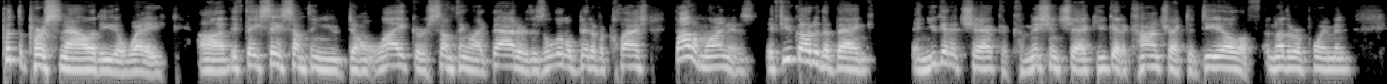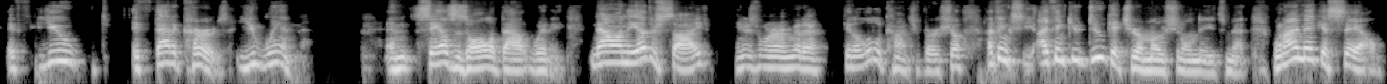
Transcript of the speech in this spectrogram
put the personality away uh, if they say something you don't like or something like that, or there's a little bit of a clash, bottom line is if you go to the bank and you get a check, a commission check, you get a contract, a deal, another appointment, if you, if that occurs, you win. And sales is all about winning. Now, on the other side, here's where I'm going to get a little controversial. I think, I think you do get your emotional needs met. When I make a sale,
